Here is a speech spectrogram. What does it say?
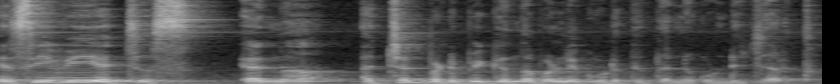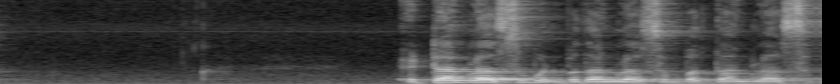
S E V H S എന്ന അച്ഛൻ പഠിപ്പിക്കുന്ന പള്ളിക്കൂടത്തിൽ തന്നെ കൊണ്ടുചേർത്തു. എട്ടാം ക്ലാസ്സും ഒൻപതാം ക്ലാസ്സും പത്താം ക്ലാസ്സും.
